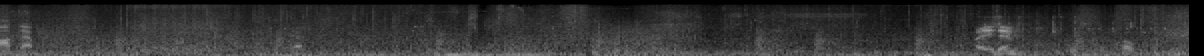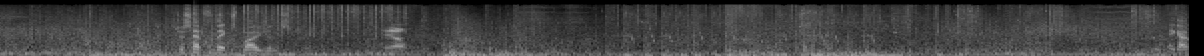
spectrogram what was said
Ah, I'm down. Yeah. Oh, he's in. Cool. Just head for the explosions. Yeah. There you go.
